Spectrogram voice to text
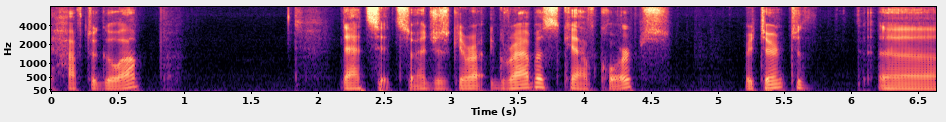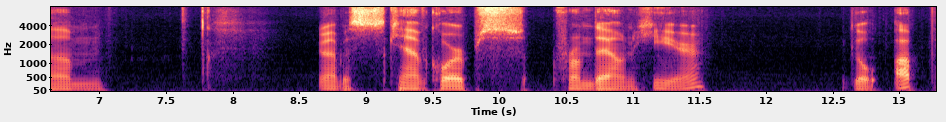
have to go up, that's it. So I just gra grab a scav corpse, return to, um, grab a scav corpse from down here, go up,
